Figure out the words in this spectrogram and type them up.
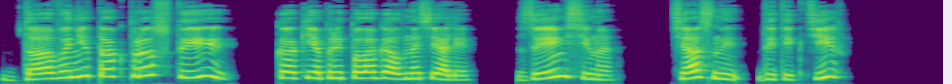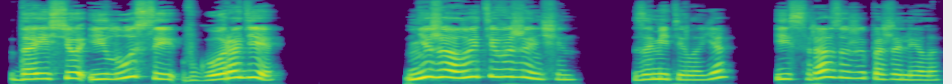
Да вы не так просты, как я предполагал вначале, Зенсина, частный детектив, да еще и лучший в городе. Не жалуйте вы женщин, заметила я и сразу же пожалела.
